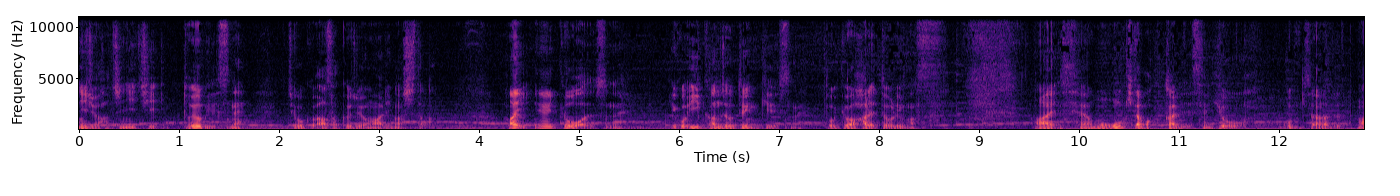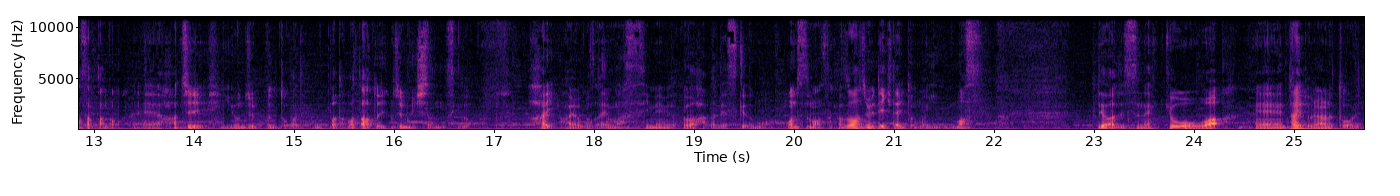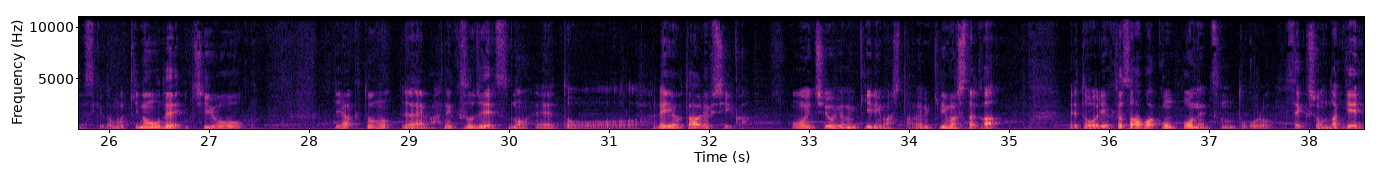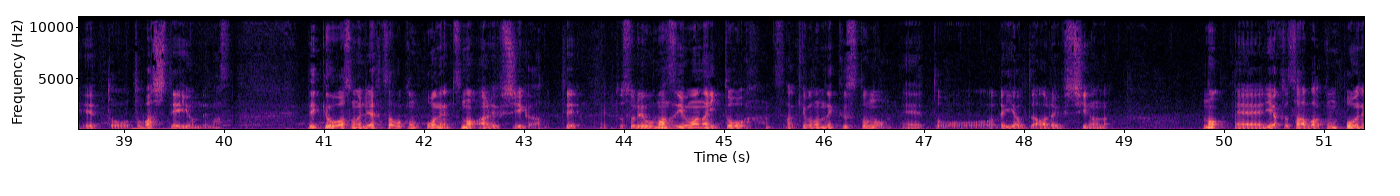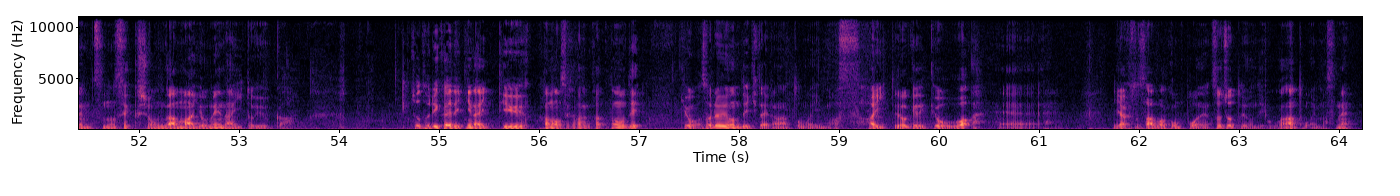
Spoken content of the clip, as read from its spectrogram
28日土曜日ですね。時刻は朝9時を回りました。はい、えー今日はですね、結構いい感じの天気ですね。東京は晴れております。はい、いやもう起きたばっかりですね、今日。起きたらで、まさかの、えー8時40分とかでバタバタと準備したんですけど、はい、おはようございます。夢見の桑原ですけども、本日も朝活を始めていきたいと思います。ではですね、今日は、えータイトルにある通りですけども、昨日で一応、React の、じゃないわ、Next.js の、えっ、と、レイアウト RFC か、を一応読み切りました。読み切りましたが、えっ、と、 React Server Components のところ、セクションだけ、えっ、と、飛ばして読んでます。で、今日はそのリアクトサーバーコンポーネンツの RFC があって、えっと、それをまず読まないと、先ほどの Next の、えっと、レイアウト RFC のの、えー React Server Components のセクションがまあ読めないというか、ちょっと理解できないっていう可能性が高かったので、今日はそれを読んでいきたいかなと思います。はい。というわけで今日は、えー React Server Components をちょっと読んでいこうかなと思いますね。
